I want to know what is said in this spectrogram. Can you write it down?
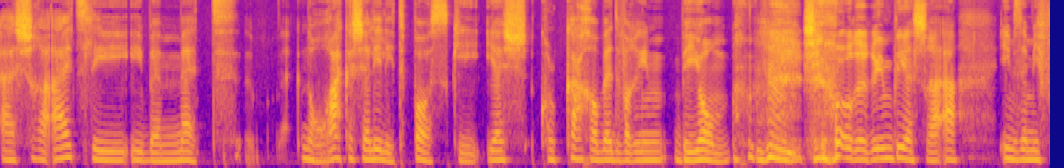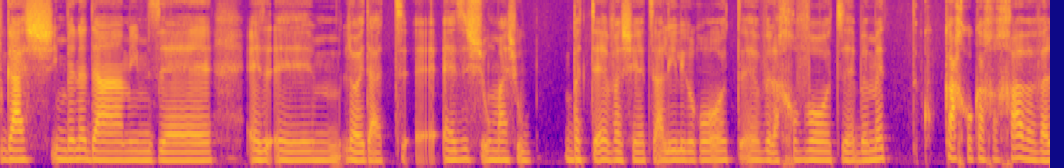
ההשראה אצלי היא באמת, נורא קשה לי לתפוס, כי יש כל כך הרבה דברים ביום שמעוררים בי השראה. אם זה מפגש עם בן אדם, אם זה, אה, אה, לא יודעת, איזשהו משהו בטבע שיצא לי לראות אה, ולחוות, זה באמת כל כך כל כך רחב, אבל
